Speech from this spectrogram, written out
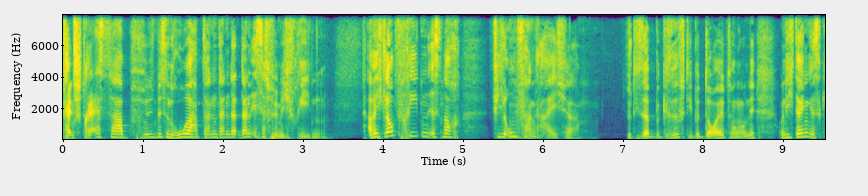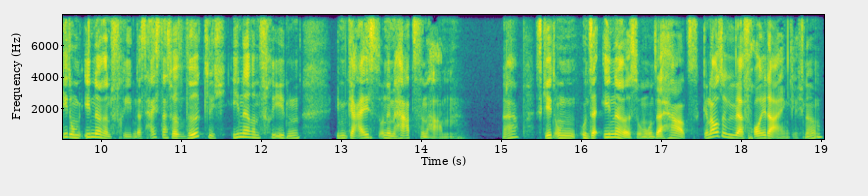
keinen Stress habe, ein bisschen Ruhe habe, dann, dann, dann ist das für mich Frieden. Aber ich glaube, Frieden ist noch viel umfangreicher. So dieser Begriff, die Bedeutung. Und und ich denke, es geht um inneren Frieden. Das heißt, dass wir wirklich inneren Frieden im Geist und im Herzen haben. Ja? Es geht um unser Inneres, um unser Herz. Genauso wie bei Freude eigentlich. Ne?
